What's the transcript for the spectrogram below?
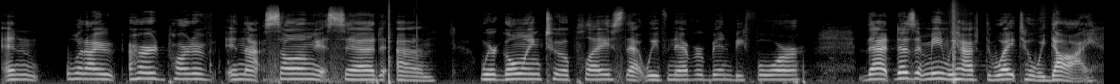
And what I heard part of in that song, it said, um, We're going to a place that we've never been before. That doesn't mean we have to wait till we die.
